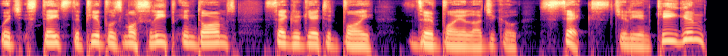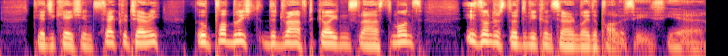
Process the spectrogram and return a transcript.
which states that pupils must sleep in dorms segregated by their biological sex. Gillian Keegan, the Education Secretary, who published the draft guidance last month, is understood to be concerned by the policies. Yeah.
